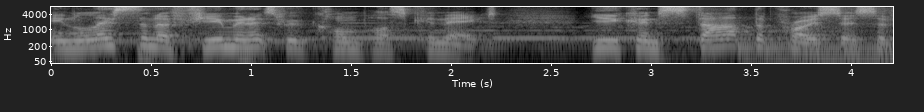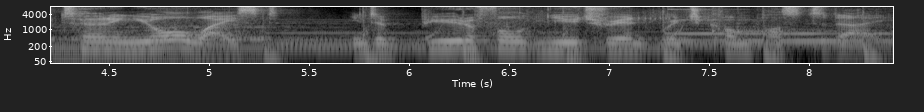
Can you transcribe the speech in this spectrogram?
in less than a few minutes with Compost Connect, you can start the process of turning your waste into beautiful, nutrient-rich compost today.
